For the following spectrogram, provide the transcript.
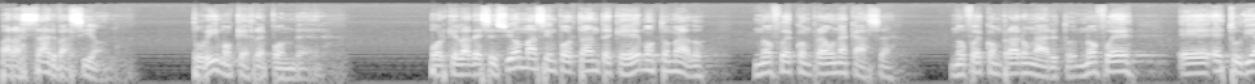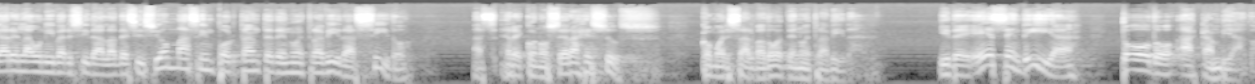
para salvación, tuvimos que responder. Porque la decisión más importante que hemos tomado no fue comprar una casa, no fue comprar un harto, no fue eh, estudiar en la universidad. La decisión más importante de nuestra vida ha sido reconocer a Jesús como el Salvador de nuestra vida. Y de ese día todo ha cambiado.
